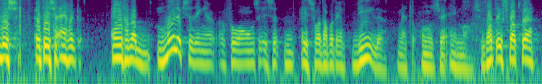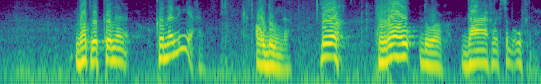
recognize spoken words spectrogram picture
Dus het is eigenlijk een van de moeilijkste dingen voor ons is, is wat dat betreft dealen met onze emoties. Dat is wat we, wat we kunnen, kunnen leren, aldoende. Door, vooral door dagelijkse beoefening.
